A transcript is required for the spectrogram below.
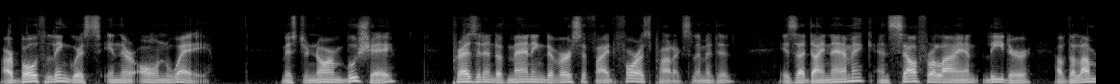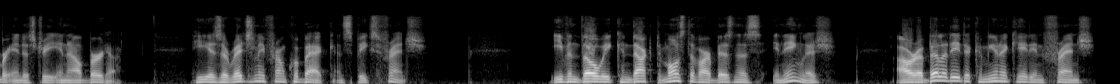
are both linguists in their own way. Mr. Norm Boucher, president of Manning Diversified Forest Products Limited, is a dynamic and self reliant leader of the lumber industry in Alberta. he is originally from Quebec and speaks French. Even though we conduct most of our business in English, our ability to communicate in French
